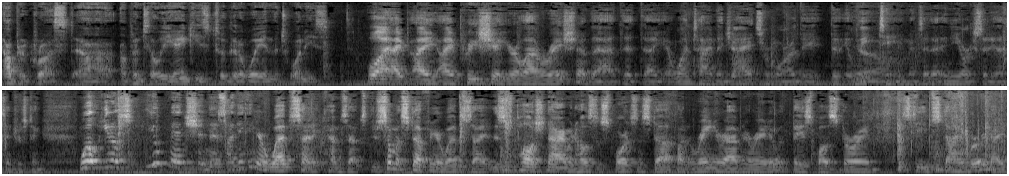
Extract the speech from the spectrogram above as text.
upper crust up until the Yankees took it away in the twenties. Well, I, I, I, appreciate your elaboration of that. That uh, at one time the Giants were more the, the elite yeah. team in, New York City. That's interesting. Well, you know, you mentioned this. I think in your website it comes up. There's so much stuff in your website. This is Paul Schneiderman, host of Sports and Stuff on Rainier Avenue Radio with baseball historian Steve Steinberg. I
